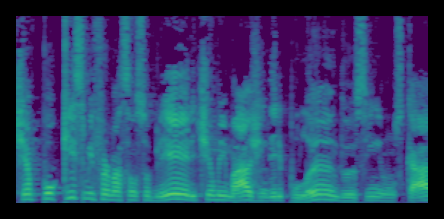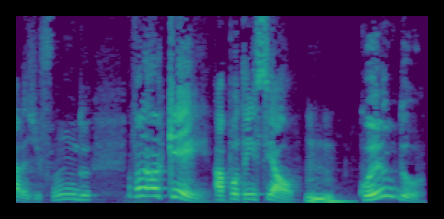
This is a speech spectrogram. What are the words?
tinha pouquíssima informação sobre ele, tinha uma imagem dele pulando, assim, uns caras de fundo. Eu falei, ok, há potencial. Quando?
